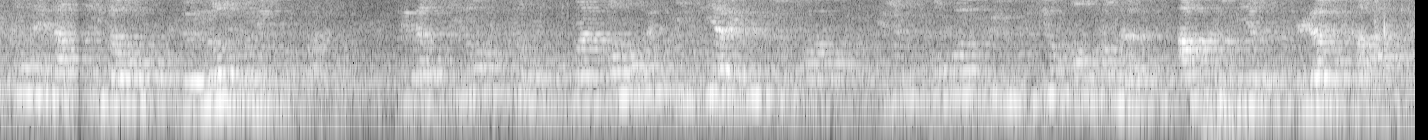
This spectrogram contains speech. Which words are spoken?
sont des artisans de notre métropole. Ces artisans sont pour un grand nombre ici avec nous ce soir et je vous propose que nous puissions ensemble applaudir leur travail.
